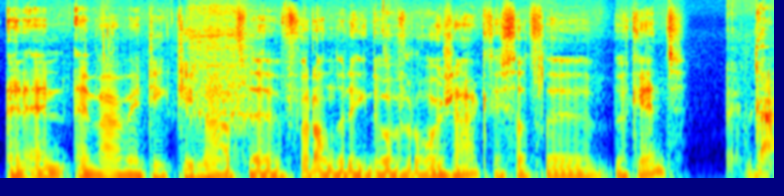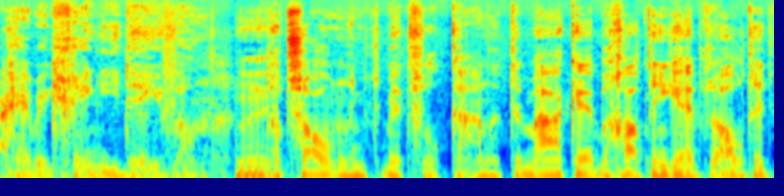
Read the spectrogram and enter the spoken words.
En, en, en waar werd die klimaatverandering door veroorzaakt? Is dat uh, bekend? Daar heb ik geen idee van. Dat zal niet met vulkanen te maken hebben gehad. En je hebt altijd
